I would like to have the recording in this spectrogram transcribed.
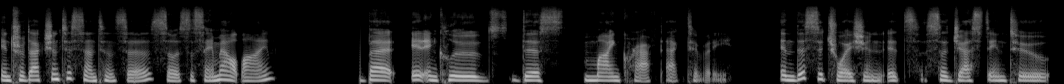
introduction to sentences. So it's the same outline, but it includes this Minecraft activity. In this situation, it's suggesting to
